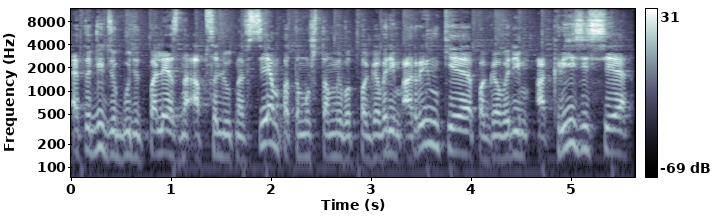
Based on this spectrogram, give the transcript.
Это видео будет полезно абсолютно всем, потому что мы вот поговорим о рынке, поговорим о кризисе,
